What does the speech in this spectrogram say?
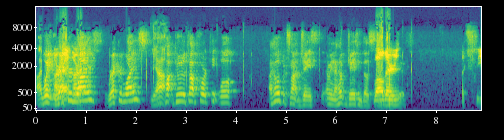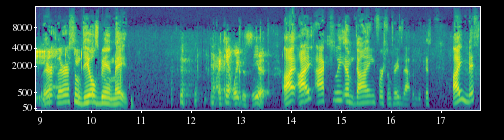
I Wait, All right, record all right. wise, record wise, Yeah. top, two of the top fourteen. Well, I hope it's not Jason. I mean, I hope Jason does. Well, there's- too. Let's see. There there are some deals being made. I can't wait to see it. I I actually am dying for some trades to happen because I missed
